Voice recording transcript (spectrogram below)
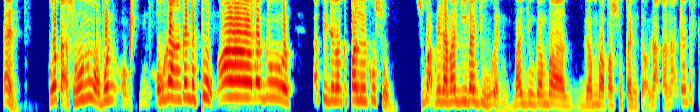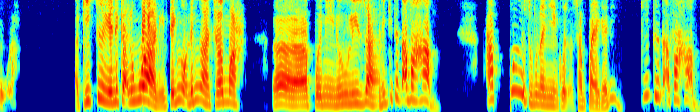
Kan? Kau tak seronok pun orang akan tepuk. Ah bagus tapi dalam kepala kosong. Sebab dia dah bagi baju kan, baju gambar gambar pasukan kau. Nak tak nak kena tepuk lah. Ah, kita yang dekat luar ni tengok dengar ceramah uh, apa ni Nurul Izzah ni kita tak faham. Apa sebenarnya yang kau nak sampaikan ni? Kita tak faham.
